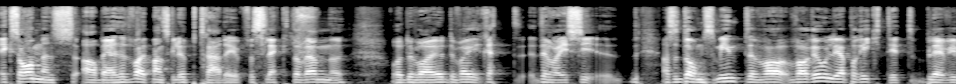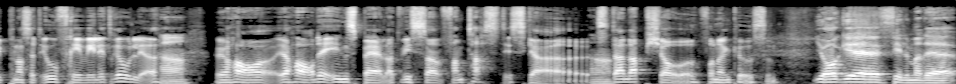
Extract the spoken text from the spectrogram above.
examensarbetet var att man skulle uppträda för släkt och vänner. Och det var, det var ju rätt, det var ju, alltså de som inte var, var roliga på riktigt blev ju på något sätt ofrivilligt roliga. Ja. Jag har, jag har det inspelat, vissa fantastiska stand-up shower från den kursen. Jag eh, filmade eh,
